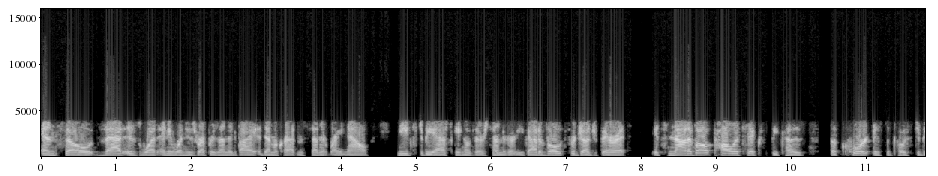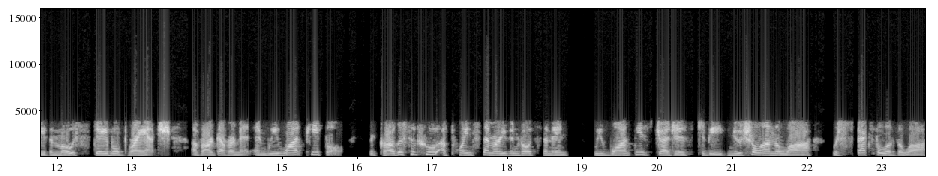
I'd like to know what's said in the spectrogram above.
And so that is what anyone who's represented by a Democrat in the Senate right now needs to be asking of their senator. You got to vote for Judge Barrett. It's not about politics because the court is supposed to be the most stable branch of our government. And we want people, regardless of who appoints them or even votes them in, we want these judges to be neutral on the law, respectful of the law,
